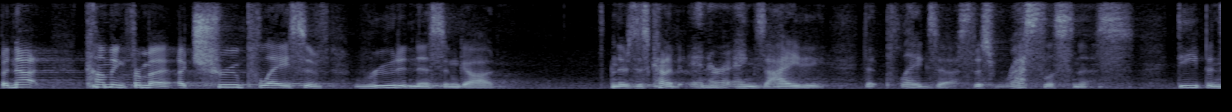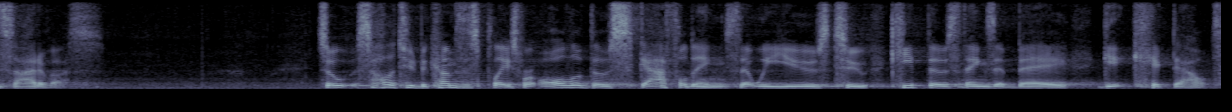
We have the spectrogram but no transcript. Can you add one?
but not coming from a, a true place of rootedness in God. And there's this kind of inner anxiety that plagues us, this restlessness deep inside of us. So, solitude becomes this place where all of those scaffoldings that we use to keep those things at bay get kicked out.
